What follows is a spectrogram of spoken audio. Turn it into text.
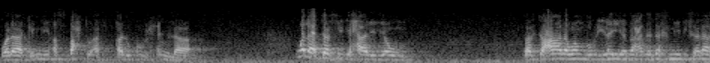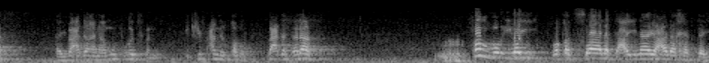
ولكني أصبحت أثقلكم حملا. ولا ترثي لحالي اليوم. بل تعال وانظر إلي بعد دفني بثلاث. أي بعد أن أموت وأدفن اكشف عني القبر. بعد ثلاث. فانظر إلي وقد سالت عيناي على خدي.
